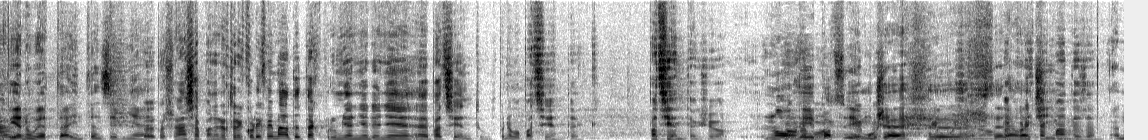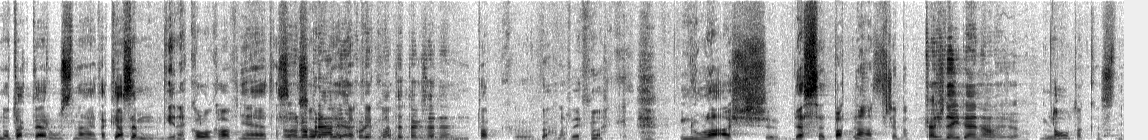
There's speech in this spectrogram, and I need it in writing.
právě. věnujete intenzivně. Eh, Prosím vás, a pane doktore, kolik vy máte tak průměrně denně eh, pacientů? Nebo pacientek? Pacientek, že jo? No, no i, pac, i muže, i muže, eh, no. teda A kolik tak máte za- No tak to je různé. Tak já jsem ginekolog hlavně, ta No, no právě, a tak kolik máte tak za den? Tak, já nevím, jak 0 až 10, 15 třeba. Každý den, ale že jo? No, tak jasně.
